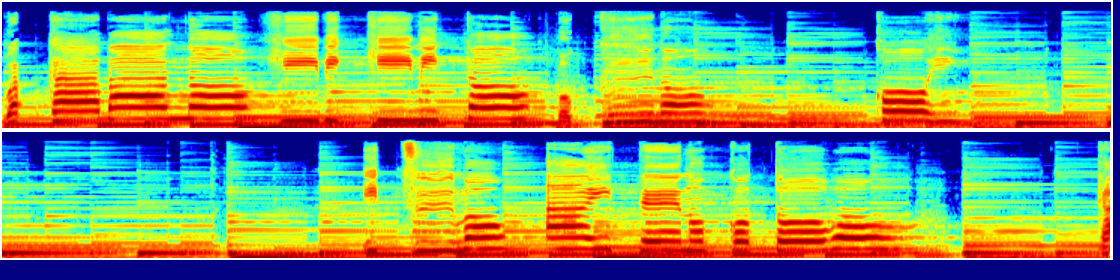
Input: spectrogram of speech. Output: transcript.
若葉の響きみと僕の恋いつも相手のことを考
